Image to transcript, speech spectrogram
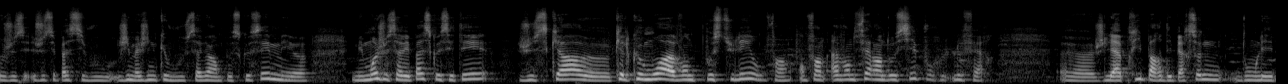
je sais, je sais pas si vous, j'imagine que vous savez un peu ce que c'est, mais, euh, mais moi je savais pas ce que c'était jusqu'à euh, quelques mois avant de postuler, enfin, enfin avant de faire un dossier pour le faire. je l'ai appris par des personnes dont les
